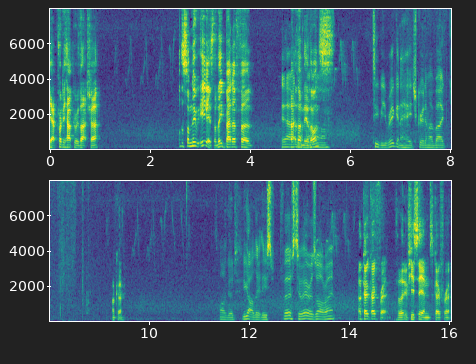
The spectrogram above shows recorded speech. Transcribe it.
Yeah, pretty happy with that chat. Well, there's some new ears. Are they better for Yeah. Better than the don't other know. ones? TV rig and a H grid in my bag. Okay. All good. You gotta loot these first two here as well, right? Okay, go for it. If you see him, just go for it.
